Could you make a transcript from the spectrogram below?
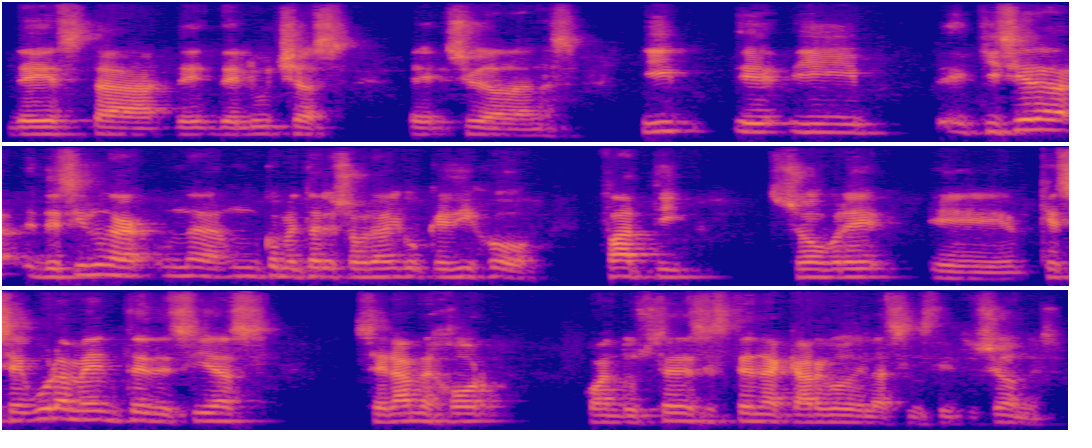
de, esta, de luchas eh, ciudadanas. Y, y, quisiera decir un comentario sobre algo que dijo Fati, sobre eh, que seguramente decías será mejor cuando ustedes estén a cargo de las instituciones.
